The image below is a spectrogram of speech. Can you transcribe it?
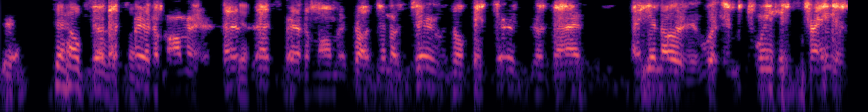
yeah to help yeah, that's fair the moment. That's, yeah. that's fair the moment. Because, you know, Jerry was okay. Jerry's a good guy. And, you know, in between his trainers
